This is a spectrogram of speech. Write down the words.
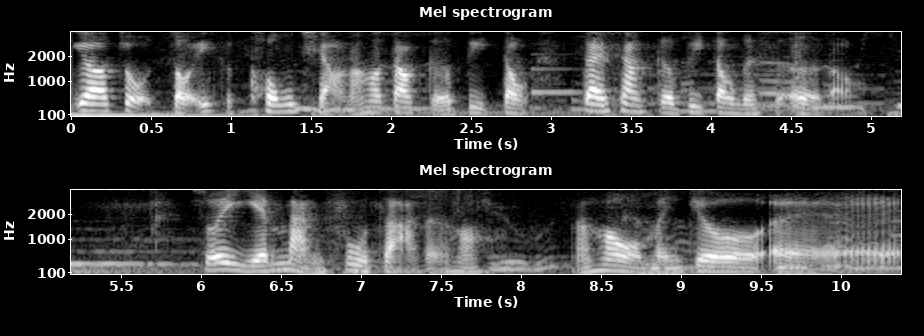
又要坐走一个空桥，然后到隔壁栋，再上隔壁栋的十二楼，所以也蛮复杂的哈。然后我们就呃，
